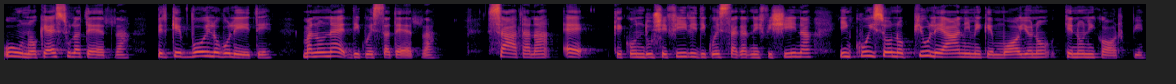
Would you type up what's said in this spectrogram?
uno che è sulla terra, perché voi lo volete, ma non è di questa terra. Satana è che conduce i fili di questa carneficina in cui sono più le anime che muoiono che non i corpi.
